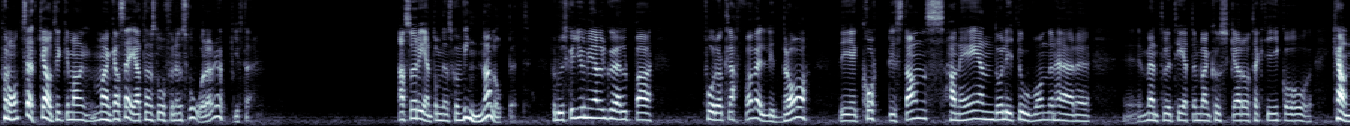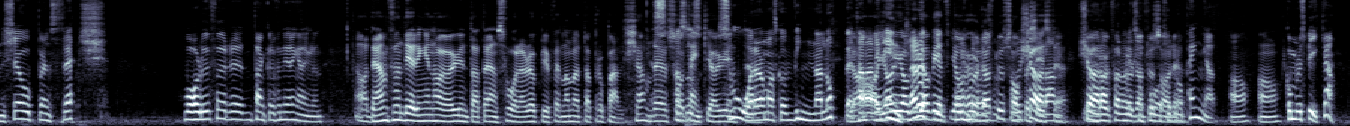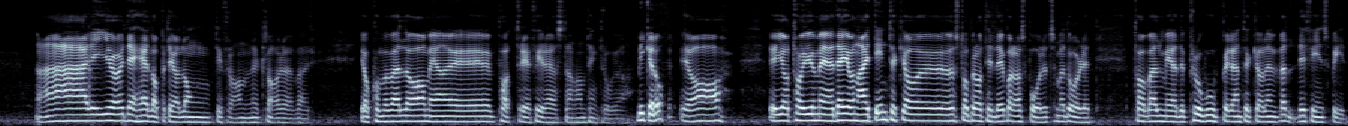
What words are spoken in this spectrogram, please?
På något sätt kan jag tycka man, man kan säga att den står för en svårare uppgift här. Alltså rent om den ska vinna loppet. För då ska Junior Guelpa få det att klaffa väldigt bra. Det är kortdistans. Han är ändå lite ovan den här eh, mentaliteten bland kuskar och taktik och, och kanske open stretch. Vad har du för eh, tankar och funderingar Englund? Ja, den funderingen har jag ju inte att det är en svårare uppgift än att möta Propulsion. Det, så Alltså, tänker jag ju svårare inte. om man ska vinna loppet. Ja, han hade en jag- jag- enklare jag vet- uppgift. jag på hörde att du sa precis han, det. Jag Kör han för att liksom få så bra pengar. Ja, ja. Kommer du spika? Nej, det, gör, det här loppet är jag långt ifrån klar över. Jag kommer väl ha med eh, ett par, tre, fyra hästar någonting tror jag. Vilka då? Ja, eh, jag tar ju med Day och Night In tycker jag eh, står bra till. Det är bara spåret som är dåligt. Tar väl med Pro Whoopi, den tycker jag är en väldigt fin speed.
